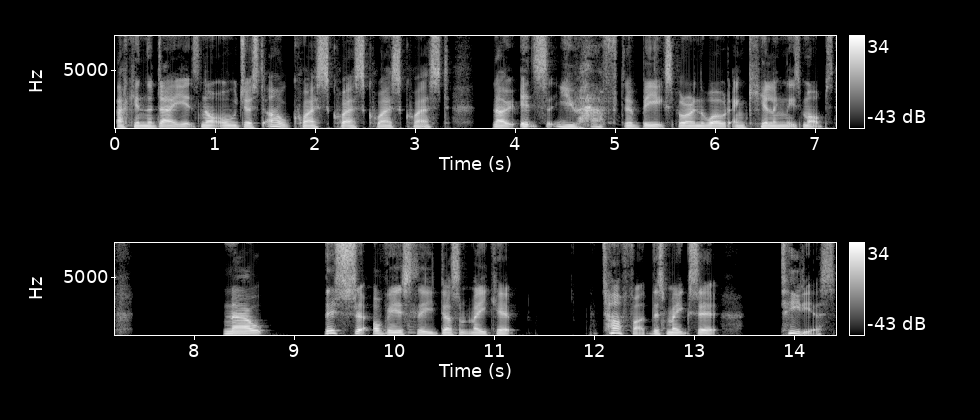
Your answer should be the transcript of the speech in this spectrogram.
back in the day. It's not all just oh quest, quest, quest, quest. No, it's you have to be exploring the world and killing these mobs. Now, this obviously doesn't make it tougher. This makes it tedious.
